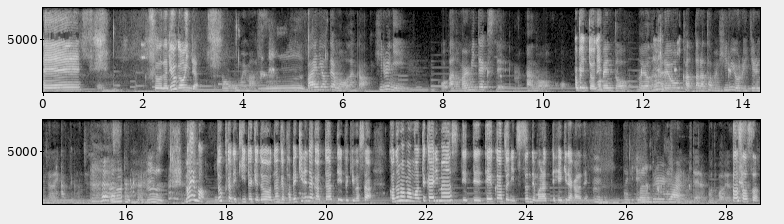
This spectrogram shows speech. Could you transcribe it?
へえ。そうだ、量が多いんだ。そう思いますうん。場合によってはもうなんか昼におあのマルミテックスってあのおおお弁当ね。弁当のような、うんあれを買ったら多分昼夜いけるんじゃないかって感じでうん。前もどっかで聞いたけど、なんか食べきれなかったっていう時はさ、このまま持って帰りますって言って、テイクアウトに包んでもらって平気だからね。うんなんかエンブルラールみたいな言葉だよねそうそうそう。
